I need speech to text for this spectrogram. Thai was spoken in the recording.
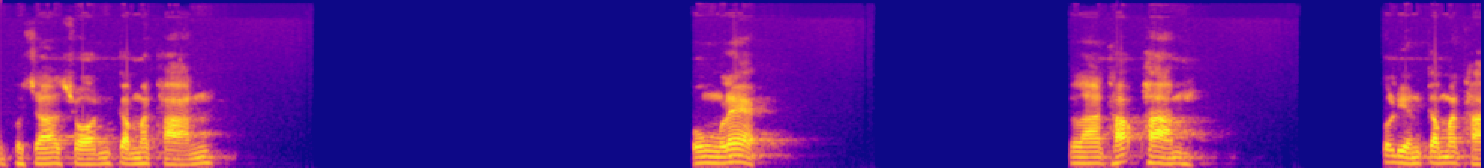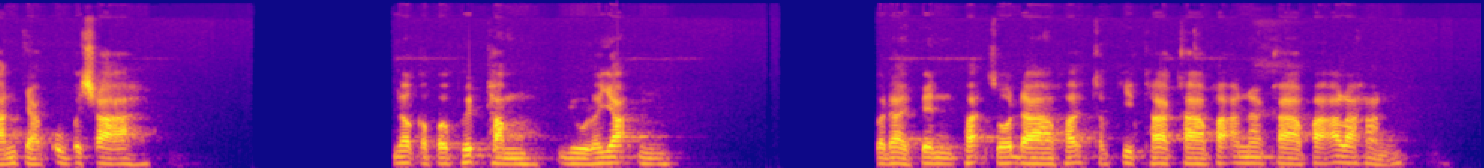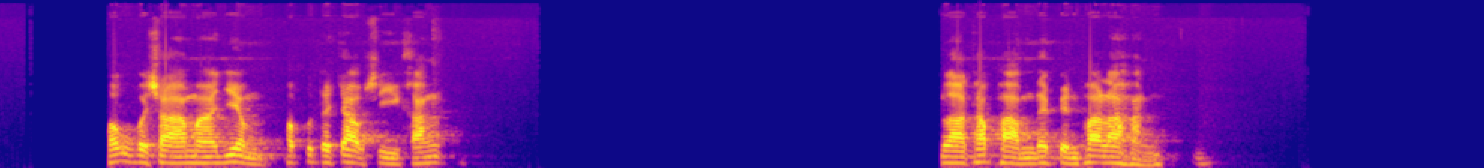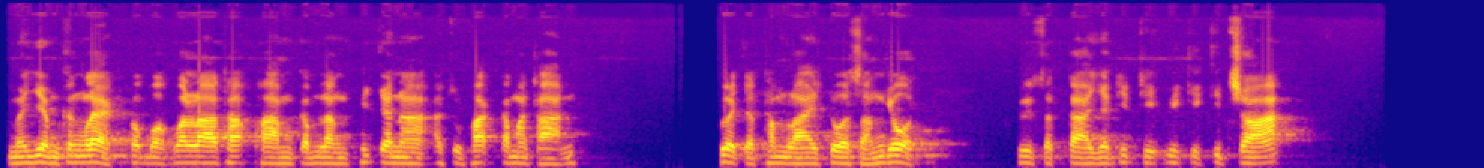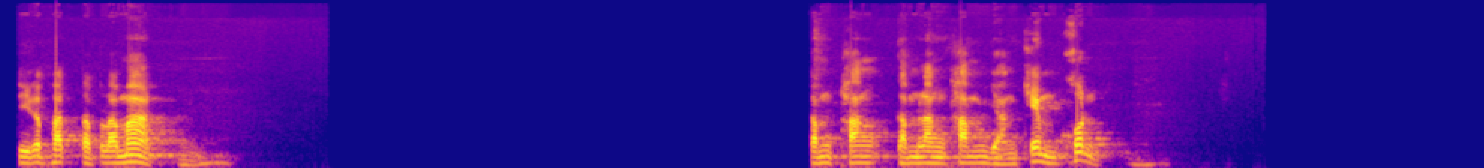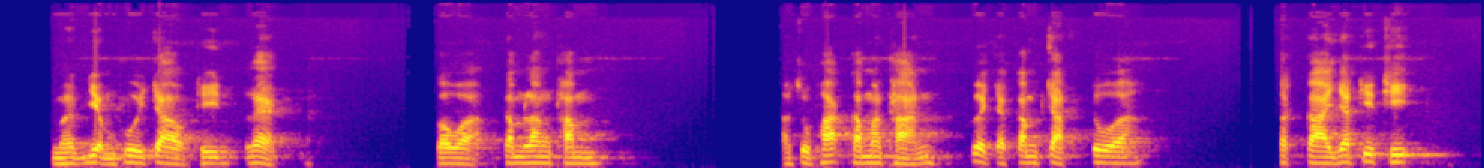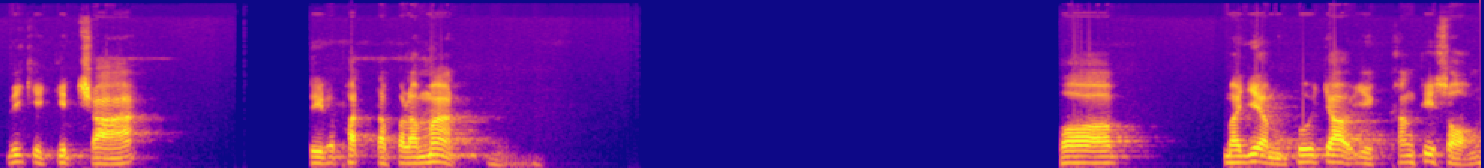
อุปชาสอนกรรมฐาน องค์แรก ลาทะพาม ก็เรียนกรรมฐานจากอุปชา แล้วก็ประพฤติธรรมอยู่ระยะหนึ่งก็ได้เป็นพระโสดาพระสกิทาคาพระอนาคาพระอรหันต์พระอุปชามาเยี่ยมพระพุทธเจ้าสี่ครั้ง ลาทพรามได้เป็นพระอรหันมาเยี่ยมครั้งแรกก็บอกว่าลาทพรามกำลังพิจารณาอสุภกรรมฐาน เพื่อจะทำลายตัวสังโยชน์คือสกายทิฏฐิวิกิกิจฉาศีลพัตตปรมาตกำทังกำลังทำอย่างเข้มข้น มาเยี่ยมผู้เจ้าทีแรก ก็ว่ากำลังทำอสุภกรรมฐานเพื่อจะกำจัดตัวสกายทิฏฐิวิกิกิจฉาศีลพัตตปรมาตพอมาเยี่ยมผู้เจ้าอีกครั้งที่สอง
